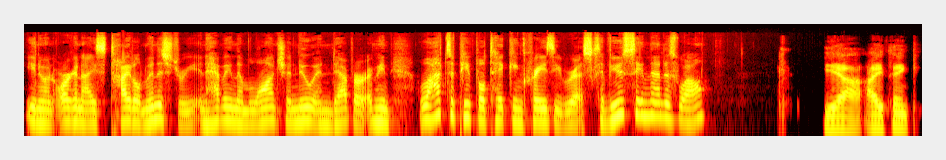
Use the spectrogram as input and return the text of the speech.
you know, an organized title ministry and having them launch a new endeavor. I mean, lots of people taking crazy risks. Have you seen that as well? Yeah, I think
